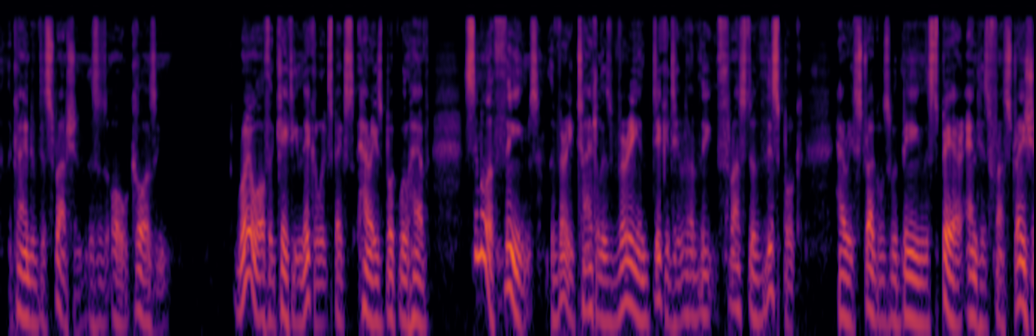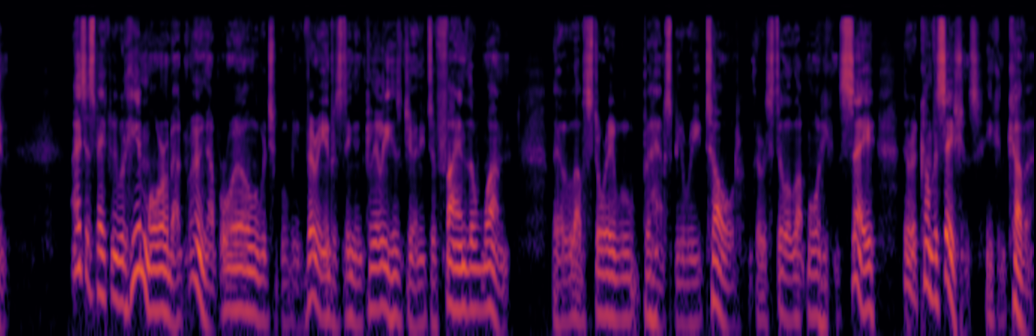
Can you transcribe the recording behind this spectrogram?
at the kind of disruption this is all causing. Royal author Katie Nicholl expects Harry's book will have similar themes. The very title is very indicative of the thrust of this book. Harry struggles with being the spare and his frustration. I suspect we will hear more about growing up royal, which will be very interesting, and clearly his journey to find the one. Their love story will perhaps be retold. There is still a lot more he can say. There are conversations he can cover.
